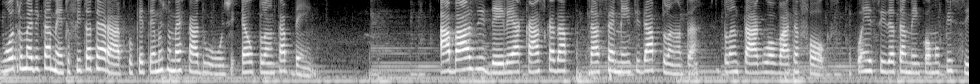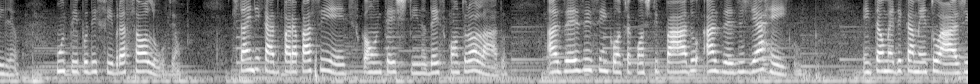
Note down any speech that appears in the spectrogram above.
Um outro medicamento fitoterápico que temos no mercado hoje é o Planta Bem. A base dele é a casca da, da semente da planta, Plantago ovata fox, conhecida também como psyllium, um tipo de fibra solúvel. Está indicado para pacientes com o intestino descontrolado. Às vezes se encontra constipado, às vezes diarreico. Então o medicamento age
